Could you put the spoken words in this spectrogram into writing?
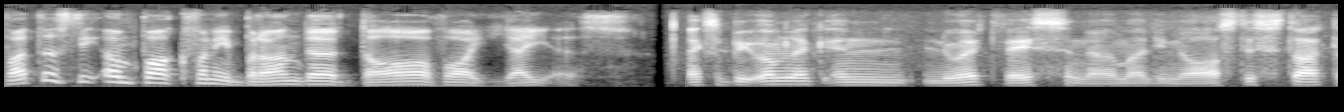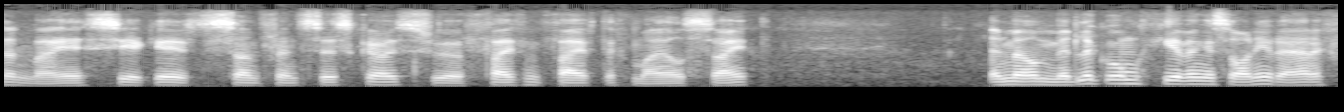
Wat is die impak van die brande daar waar jy is? Ek's op die oomblik in Noordwes Sonoma, die naaste stad aan my is seker San Francisco, so 55 myl suid. In my onmiddellike omgewing is daar nie regtig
